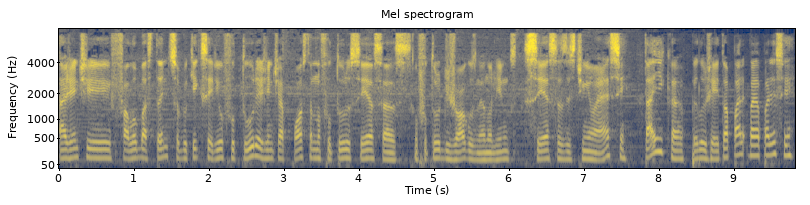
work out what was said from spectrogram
a gente falou bastante sobre o que, que seria o futuro e a gente aposta no futuro ser essas. O futuro de jogos, né, no Linux, ser essas SteamOS. Tá aí, cara, pelo jeito apare- vai aparecer.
